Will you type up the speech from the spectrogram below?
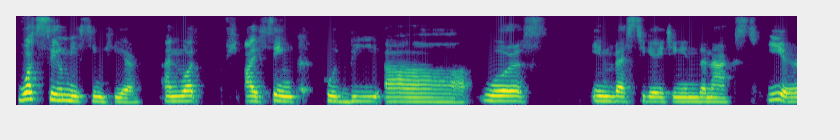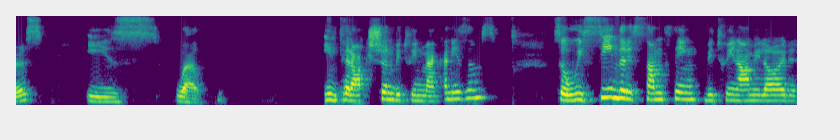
What's still missing here and what I think could be uh, worth investigating in the next years is, well, interaction between mechanisms. So we've seen there is something between amyloid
